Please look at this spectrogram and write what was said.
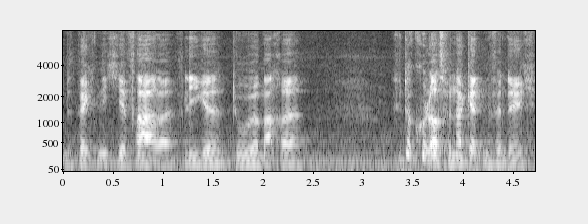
mit welchen ich hier fahre, fliege, tue, mache. Sieht doch cool aus für einen Agenten, finde ich.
